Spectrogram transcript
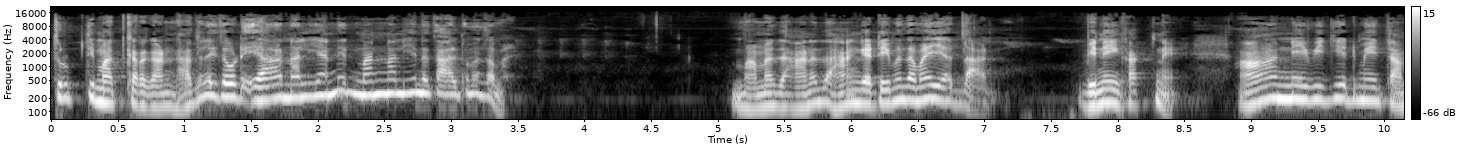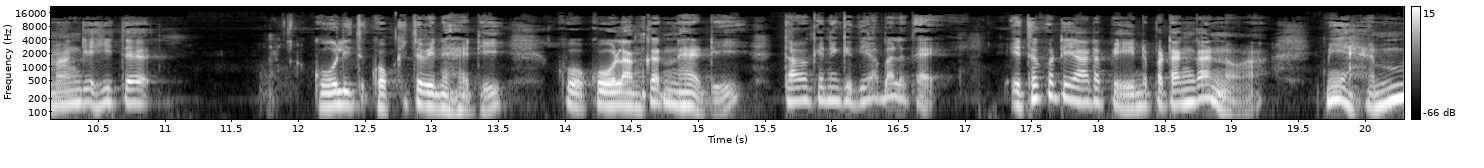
තෘප්තිමත් කරගන්න හදලා ඒකට එයා නලියන්නේ මන් නලියන තාලෙටම තමයි. මම දාන දහං ගැටීම තමයි යත් දාන්නේ. වෙන එකක් නැහැ. ආන්නේ විදිහට මේ Tamange හිත කෝලිත කොක්කිත වෙන හැටි කෝලම් කරන හැටි තව කෙනෙක්ගේ දිහා බලතැයි. එතකොට යාට පේන්න පටන් ගන්නවා මේ හැම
